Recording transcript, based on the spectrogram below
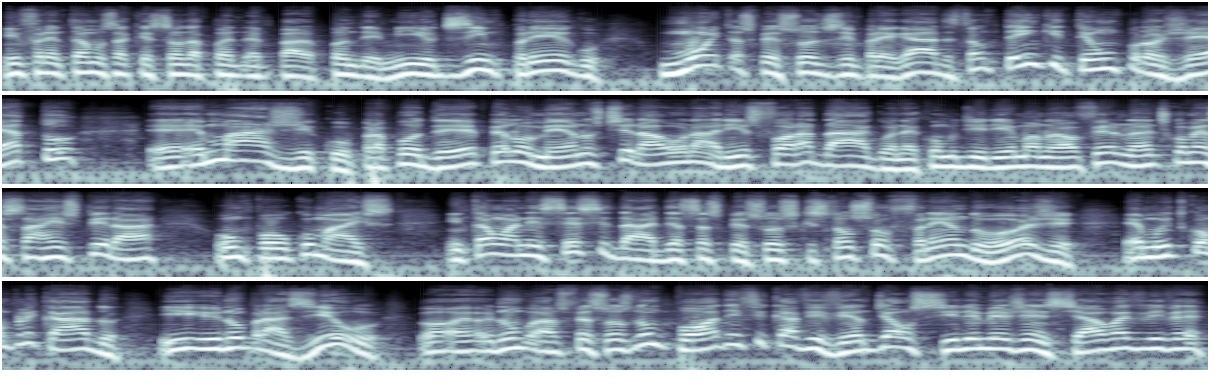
enfrentamos a questão da pande- pa- pandemia, o desemprego, muitas pessoas desempregadas, então tem que ter um projeto é, é mágico para poder, pelo menos, tirar o nariz fora d'água, né? Como diria Manuel Fernandes, começar a respirar um pouco mais. Então, a necessidade dessas pessoas que estão sofrendo hoje é muito complicado. E, e no Brasil, as pessoas não podem ficar vivendo de auxílio emergencial, vai viver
